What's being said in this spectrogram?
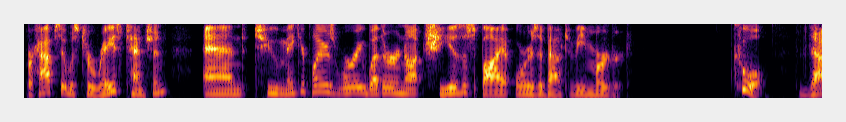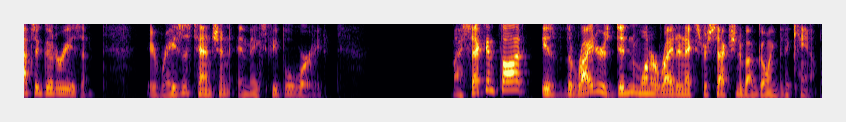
perhaps it was to raise tension and to make your players worry whether or not she is a spy or is about to be murdered. Cool. That's a good reason. It raises tension, it makes people worried. My second thought is the writers didn't want to write an extra section about going to the camp.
